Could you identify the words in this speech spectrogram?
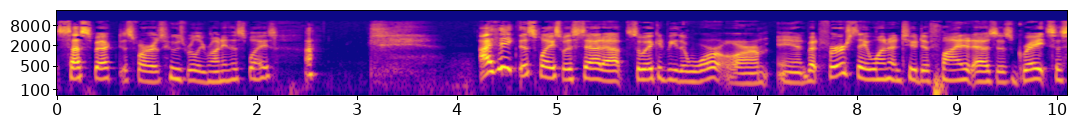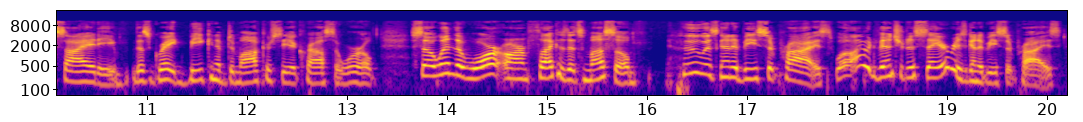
suspect as far as who's really running this place? I think this place was set up so it could be the war arm, and but first they wanted to define it as this great society, this great beacon of democracy across the world. So when the war arm flexes its muscle, who is going to be surprised? Well, I would venture to say everybody's going to be surprised.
